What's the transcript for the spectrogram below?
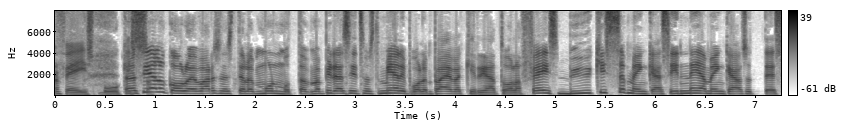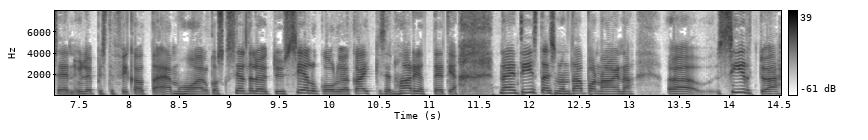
on. Facebookissa. No, sielukoulu ei varsinaisesti ole mun, mutta mä pidän siitä semmoista mielipuolen päiväkirjaa tuolla Facebookissa. Menkää sinne ja menkää osoitteeseen yle.fi kautta MHL, koska sieltä löytyy sielukoulu ja kaikki sen harjoitteet. Ja näin tiistaisin on tapana aina ö, siirtyä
